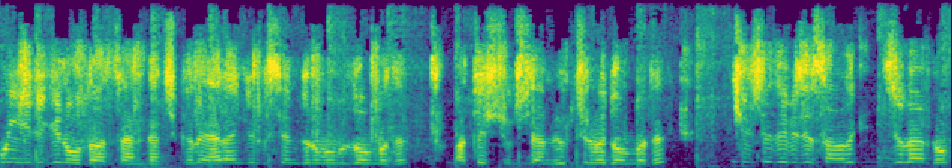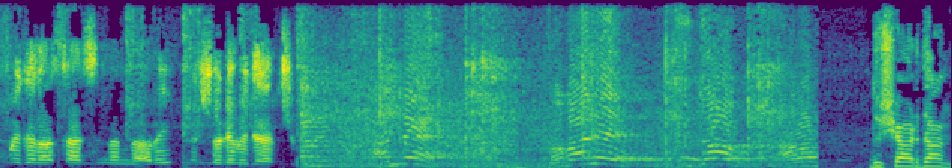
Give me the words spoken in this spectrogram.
17 gün oldu hastaneden çıkalı. Herhangi bir sendromumuz olmadı. Ateş yükselme, öksürme de olmadı. Kimse de bizi sağlıkçılar dokmeden hastanesinden de arayıp da söylemediler. bizim. Anne! Babaanne! Stop! Dışarıdan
